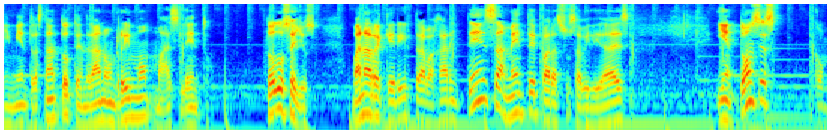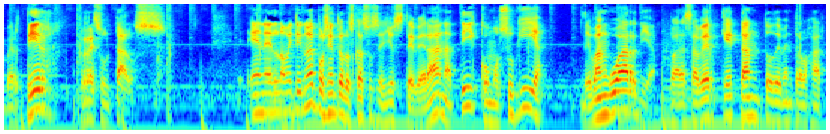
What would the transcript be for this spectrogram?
y mientras tanto tendrán un ritmo más lento. Todos ellos van a requerir trabajar intensamente para sus habilidades y entonces convertir resultados. En el 99% de los casos ellos te verán a ti como su guía de vanguardia para saber qué tanto deben trabajar.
